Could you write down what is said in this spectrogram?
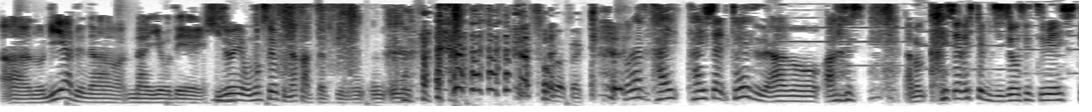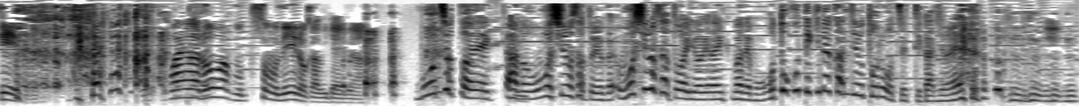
あの、リアルな内容で、非常に面白くなかったっていうのをお思って。そうだったっけ？とりあえず会会社、とりあえず、あの、あの、あの会社の人に事情説明して、とか おお前はロマンもクソもねえのかみたいな。もうちょっとね、あの、面白さというか、面白さとは言わないまでも、男的な感じを取ろうぜっていう感じのね。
